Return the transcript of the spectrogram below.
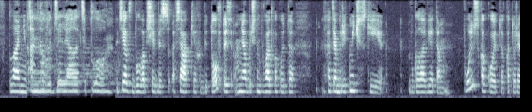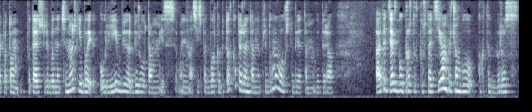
в плане... Оно выделяло тепло. Текст был вообще без всяких битов, то есть у меня обычно бывает какой-то хотя бы ритмический в голове там пульс какой-то, который я потом пытаюсь либо натянуть, либо у Ли беру там из... У нас есть подборка битов, которые он там напридумывал, чтобы я там выбирал. А этот текст был просто в пустоте, он причем был как-то раз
